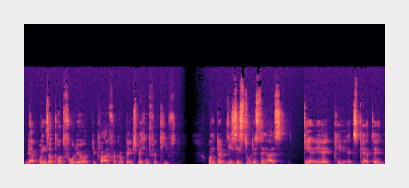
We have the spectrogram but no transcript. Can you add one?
Wir haben unser Portfolio, die Pro-Alpha-Gruppe, entsprechend vertieft. Und äh, wie siehst du das denn als der ERP-Experte?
